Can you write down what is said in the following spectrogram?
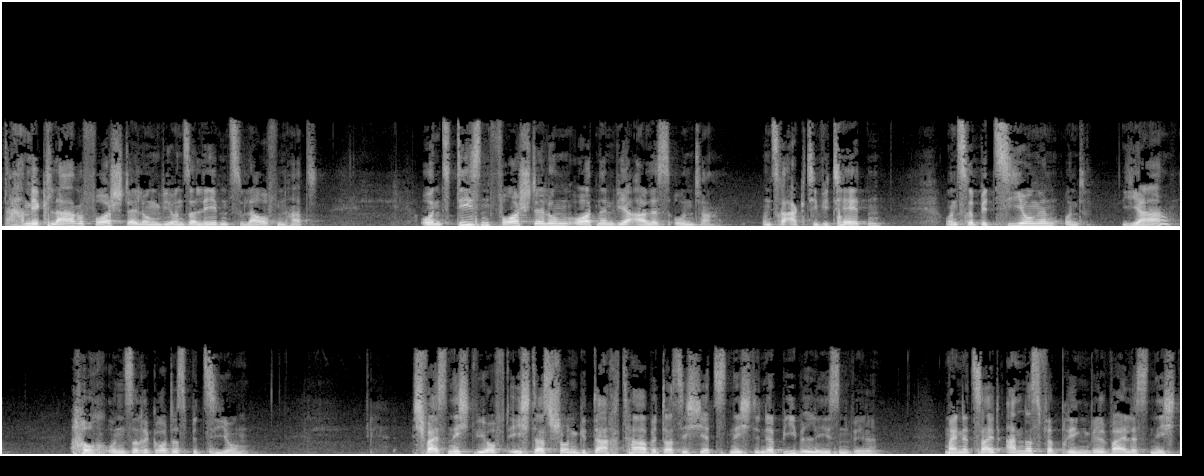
Da haben wir klare Vorstellungen, wie unser Leben zu laufen hat. Und diesen Vorstellungen ordnen wir alles unter. Unsere Aktivitäten, unsere Beziehungen und ja, auch unsere Gottesbeziehung. Ich weiß nicht, wie oft ich das schon gedacht habe, dass ich jetzt nicht in der Bibel lesen will, meine Zeit anders verbringen will, weil es nicht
